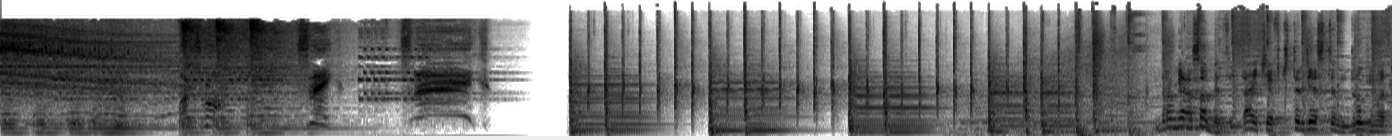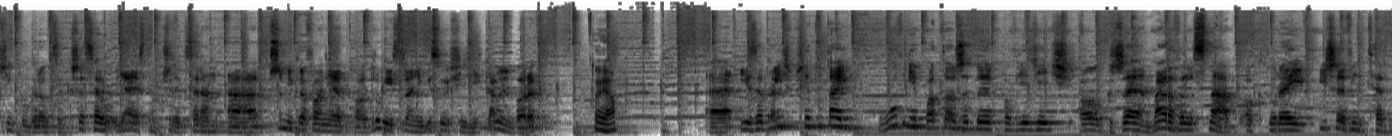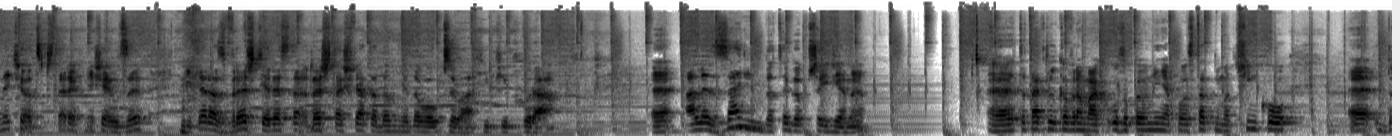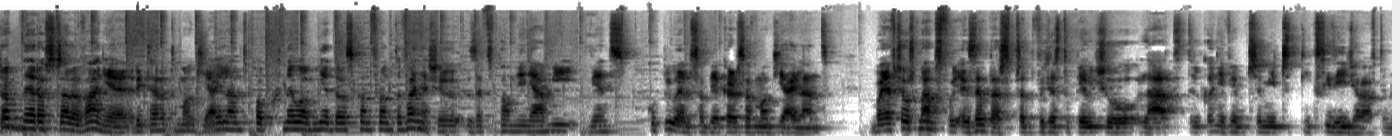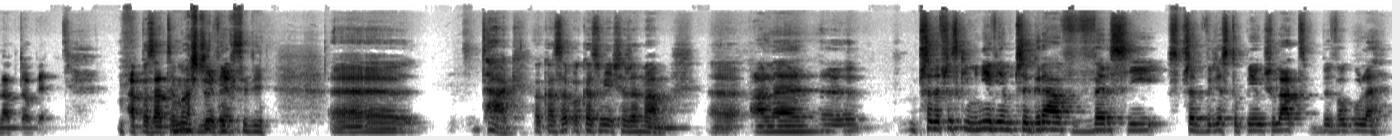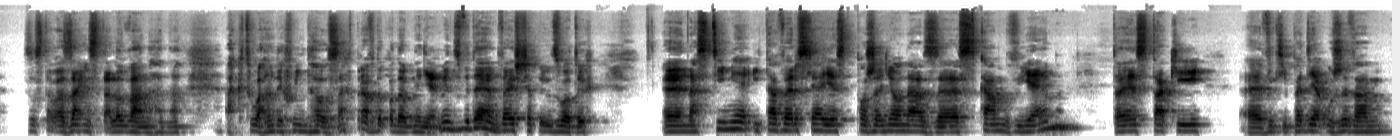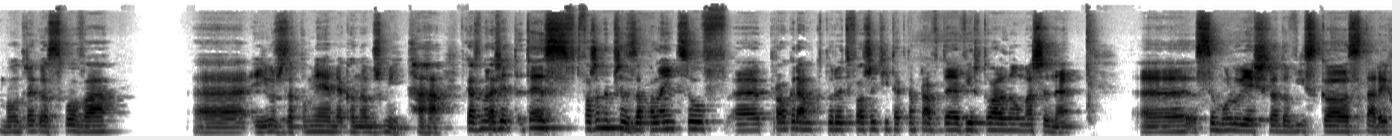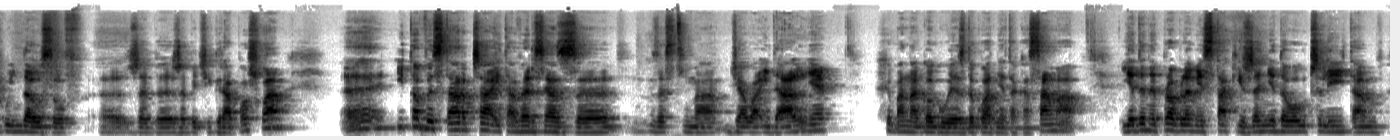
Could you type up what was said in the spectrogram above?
What's wrong? Snake! Snake! Drogie osoby, witajcie w 42. odcinku Grących Krzeseł. Ja jestem Krzysiek Seran, a przy mikrofonie po drugiej stronie Wisły siedzi Kamil Borek. To ja. E, I zebraliśmy się tutaj głównie po to, żeby powiedzieć o grze Marvel Snap, o której piszę w internecie od czterech miesięcy i teraz wreszcie reszta, reszta świata do mnie dołączyła. Hip hip hura. E, Ale zanim do tego przejdziemy, e, to tak tylko w ramach uzupełnienia po ostatnim odcinku. E, Drobne rozczarowanie Return to Monkey Island popchnęło mnie do skonfrontowania się ze wspomnieniami, więc kupiłem sobie Curse of Monkey Island, bo ja wciąż mam swój egzemplarz sprzed 25 lat, tylko nie wiem, czy mi czytnik CD działa w tym laptopie. A poza tym Masz nie wiem. CD. E, tak, okazuje się, że mam, e, ale e, przede wszystkim nie wiem, czy gra w wersji sprzed 25 lat by w ogóle została zainstalowana na aktualnych Windowsach. Prawdopodobnie nie, więc wydałem 25 zł na Steamie i ta wersja jest pożeniona ze Scam VM. To jest taki, Wikipedia używa mądrego słowa i już zapomniałem, jak ono brzmi. Haha. W każdym razie to jest stworzony przez zapaleńców e, program, który tworzy ci tak naprawdę wirtualną maszynę. E, Symuluje środowisko starych Windowsów, e, żeby, żeby ci gra poszła. E, I to wystarcza, i ta wersja z, ze Steama działa idealnie. Chyba na Gogu jest dokładnie taka sama. Jedyny problem jest taki, że nie dołączyli tam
